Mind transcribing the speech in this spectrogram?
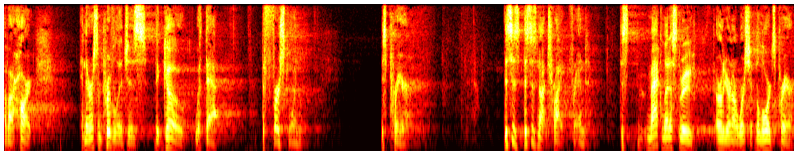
of our heart. And there are some privileges that go with that. The first one is prayer. This is, this is not trite, friend. This, Mac led us through earlier in our worship the Lord's Prayer.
